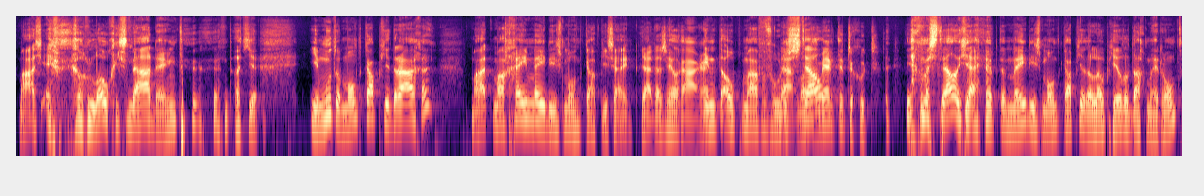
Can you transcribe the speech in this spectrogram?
Maar als je even gewoon logisch nadenkt, dat je, je moet een mondkapje dragen, maar het mag geen medisch mondkapje zijn Ja, dat is heel raar. Hè? in het openbaar vervoer. ja, dus want dan stel, werkt het te goed. ja, maar stel jij hebt een medisch mondkapje, daar loop je heel de dag mee rond.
